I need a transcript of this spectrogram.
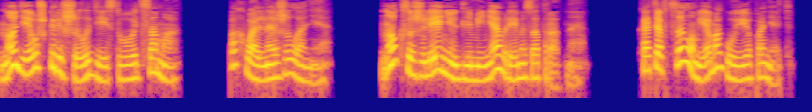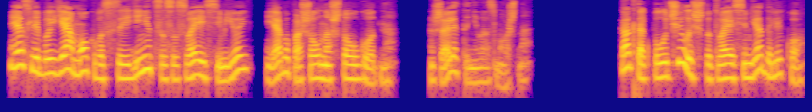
Но девушка решила действовать сама. Похвальное желание. Но, к сожалению, для меня время затратное. Хотя в целом я могу ее понять. Если бы я мог воссоединиться со своей семьей, я бы пошел на что угодно. Жаль, это невозможно. Как так получилось, что твоя семья далеко?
